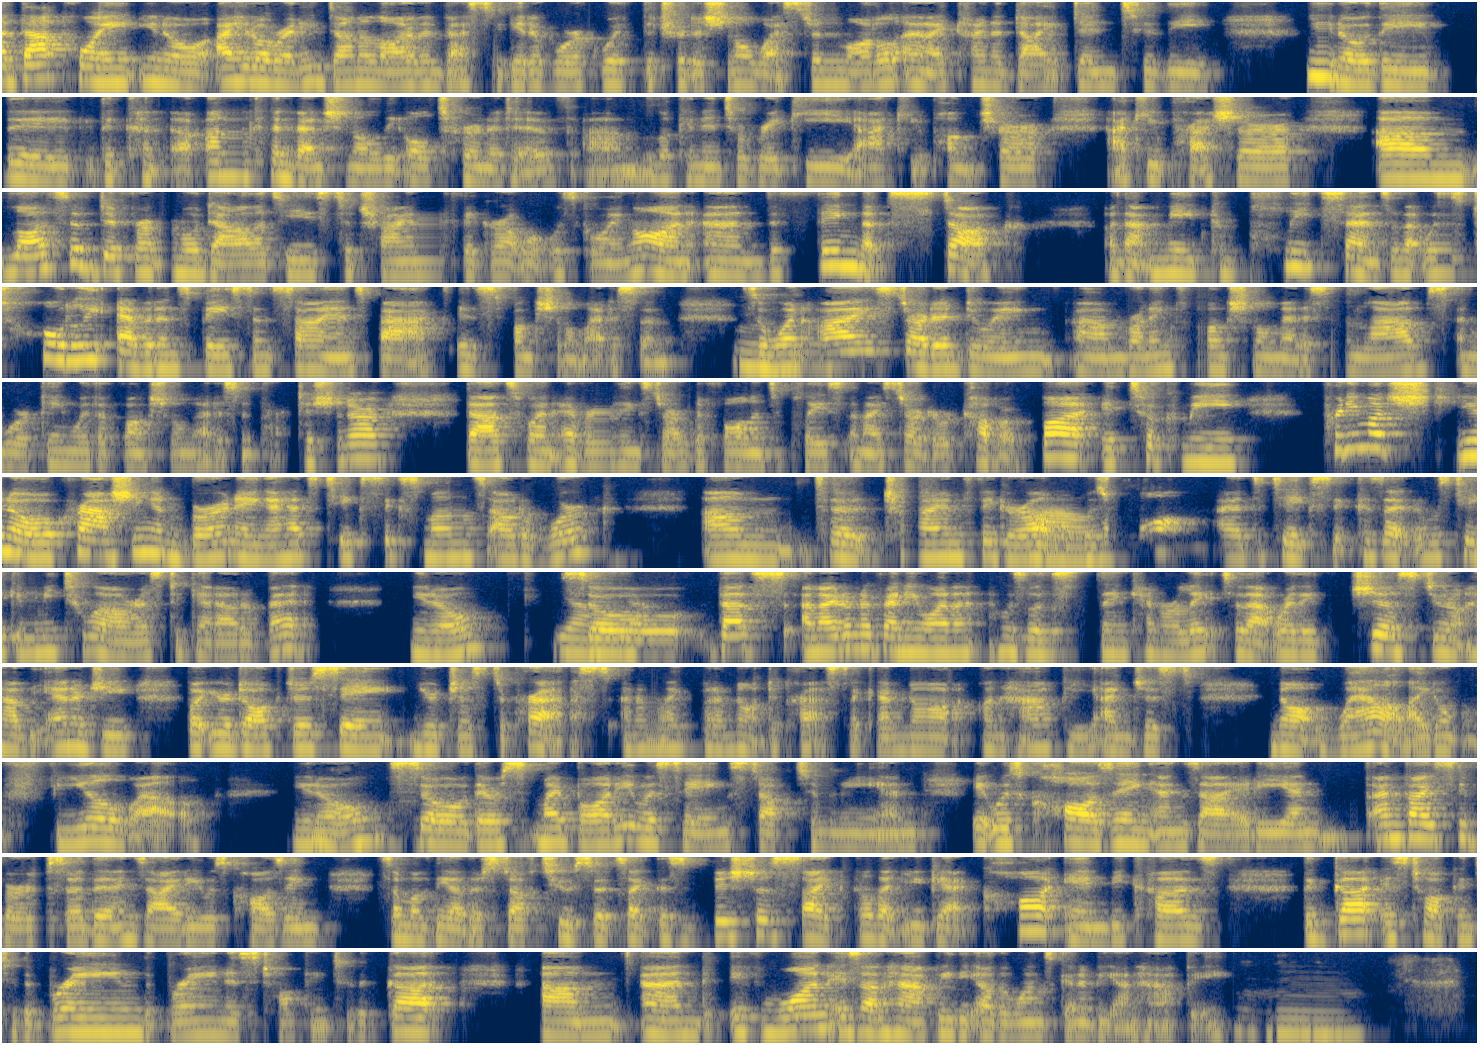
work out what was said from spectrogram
at that point, you know, I had already done a lot of investigative work with the traditional Western model, and I kind of dived into the, you know, the the the uh, unconventional, the alternative, um, looking into Reiki, acupuncture, acupressure, um, lots of different modalities to try and figure out what was going on. And the thing that stuck that made complete sense and that was totally evidence based and science backed is functional medicine. Mm-hmm. So when mm-hmm. I started doing um, running functional medicine labs and working with a functional medicine practitioner, that's when everything started to fall into place and I started to recover. But it took me pretty much, you know, crashing and burning. I had to take six months out of work um, to try and figure out wow. what was wrong. I had to take sick because it was taking me two hours to get out of bed, you know? Yeah, so yeah. that's, and I don't know if anyone who's listening can relate to that, where they just do not have the energy, but your doctor's saying you're just depressed. And I'm like, but I'm not depressed. Like, I'm not unhappy. I'm just not well. I don't feel well, you know? Mm-hmm. So there's, my body was saying stuff to me and it was causing anxiety and, and vice versa. The anxiety was causing some of the other stuff too. So it's like this vicious cycle that you get caught in because the gut is talking to the brain, the brain is talking to the gut. Um, and if one is unhappy, the other one's going to be unhappy. Mm-hmm.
